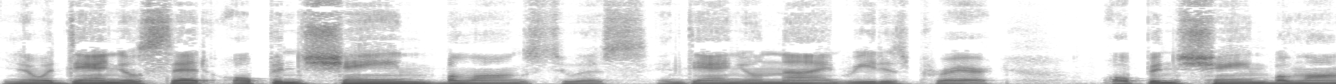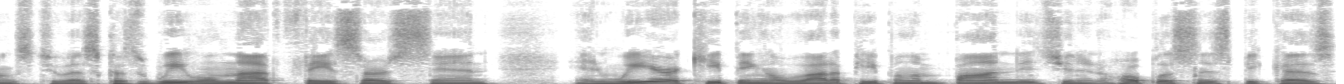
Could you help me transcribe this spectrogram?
You know what Daniel said? Open shame belongs to us. In Daniel 9, read his prayer. Open shame belongs to us because we will not face our sin. And we are keeping a lot of people in bondage and in hopelessness because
